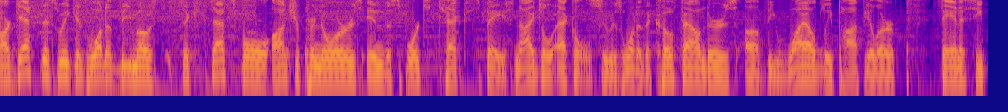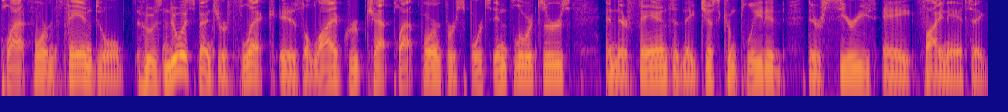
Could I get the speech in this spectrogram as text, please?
Our guest this week is one of the most successful entrepreneurs in the sports tech space, Nigel Eccles, who is one of the co founders of the wildly popular fantasy platform FanDuel, whose newest venture, Flick, is a live group chat platform for sports influencers and their fans, and they just completed their Series A financing.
